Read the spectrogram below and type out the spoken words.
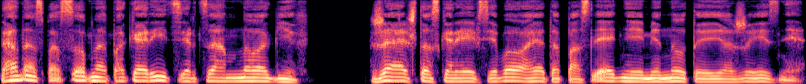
она способна покорить сердца многих. Жаль, что, скорее всего, это последние минуты ее жизни.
